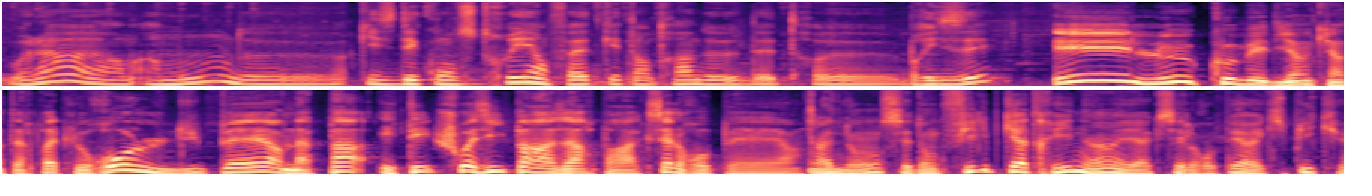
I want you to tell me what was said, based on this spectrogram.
voilà, un, monde euh, qui se déconstruit en fait, qui est en train d'être euh, brisé. Et le comédien qui interprète le rôle du père n'a pas été choisi par hasard par Axel Repère. Ah non, c'est donc Philippe Catherine, hein, et Axel Repère explique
